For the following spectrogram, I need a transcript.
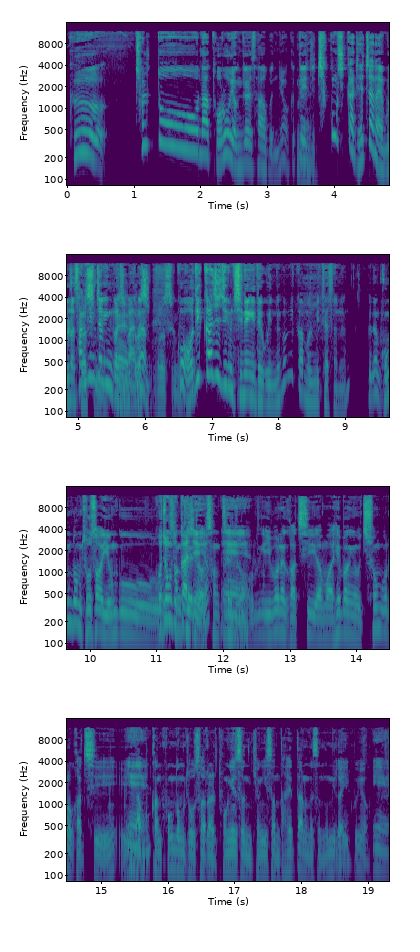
그 철도나 도로 연결 사업은요. 그때 네. 이제 착공식까지 했잖아요. 물론 상징적인 그렇습니다. 거지만은. 네, 그렇, 습니다 그 어디까지 지금 진행이 되고 있는 겁니까? 물 밑에서는? 그냥 공동 조사 연구 그 정도까지예요? 상태죠. 상태죠. 예. 그러니까 이번에 같이 아마 해방 이후 처음으로 같이 이 예. 남북한 공동 조사를 동해선, 경의선 다 했다는 것은 의미가 있고요. 예.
